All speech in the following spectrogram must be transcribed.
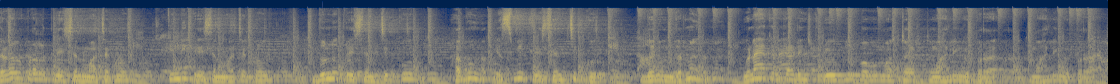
ದಡಲ್ಪುರಲ್ ಕ್ರಿಯೇಷನ್ ಮಾಚಕ್ನೂರು. ತಿಂಡಿ ಕ್ರಿಯೇಷನ್ ಮಾಚಕ್ನೂರು. ದುಂಡು ಕ್ರಿಯೇಷನ್ ಚಿಕ್ಕೂರು. ಹಾಗೂ ಎಸ್ ಬಿ ಕ್ರಿಯೇಷನ್ ಚಿಕ್ಕೂರು. ಧ್ವನಿ ಮುದ್ರಣ, Vinayaka recording studio B Babu master Mahalingapur Mahalingapur.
